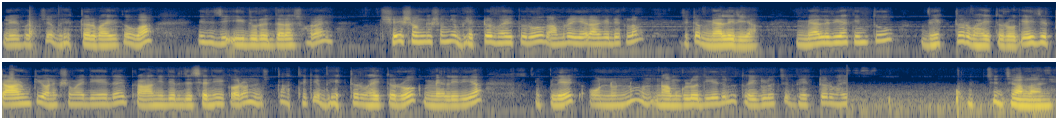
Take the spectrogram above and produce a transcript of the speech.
প্লেগ হচ্ছে ভেক্টর বাহিত বা এই যে ইঁদুরের দ্বারা ছড়ায়, সেই সঙ্গে সঙ্গে ভেক্টর বাহিত রোগ আমরা এর আগে দেখলাম, যেটা ম্যালেরিয়া। ম্যালেরিয়া কিন্তু ভেক্টর বাহিত রোগ। এই যে টার্মটি অনেক সময় দিয়ে দেয়, প্রাণীদের যে শ্রেণীকরণ, তার থেকে ভেক্টর বাহিত রোগ, ম্যালেরিয়া, প্লেগ অন্য অন্য নামগুলো দিয়ে দিল। তো এগুলো হচ্ছে ভেক্টর বাহিত হচ্ছে জ্বালানি।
